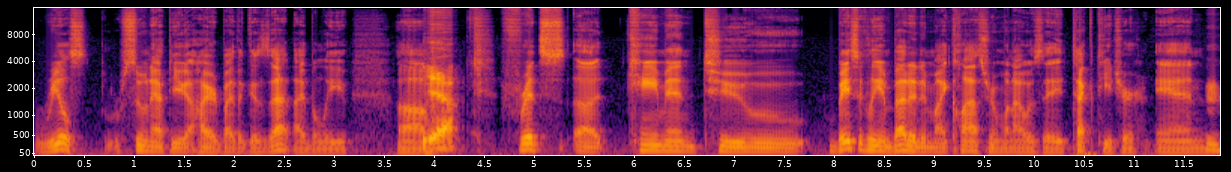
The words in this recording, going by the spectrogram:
real s- soon after you got hired by the Gazette, I believe. Um, Yeah. Fritz uh, came into basically embedded in my classroom when I was a tech teacher and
